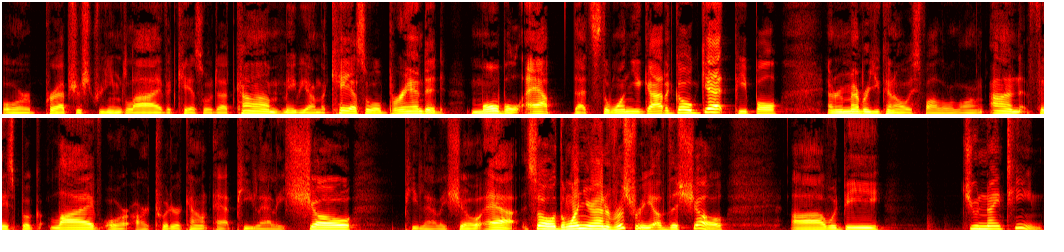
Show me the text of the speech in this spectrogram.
or perhaps you're streamed live at KSO.com, maybe on the KSO branded mobile app, that's the one you got to go get, people. And remember, you can always follow along on Facebook Live or our Twitter account at P Lally Show. P Lally Show. Uh, so the one year anniversary of this show uh, would be June 19.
